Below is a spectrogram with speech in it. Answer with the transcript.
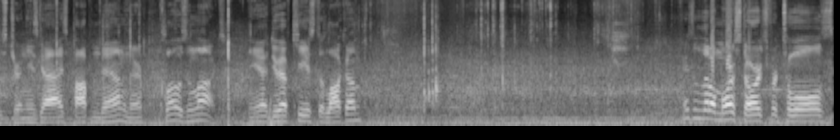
Just turn these guys, pop them down, and they're closed and locked. Yeah, do you have keys to lock them. There's a little more storage for tools.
